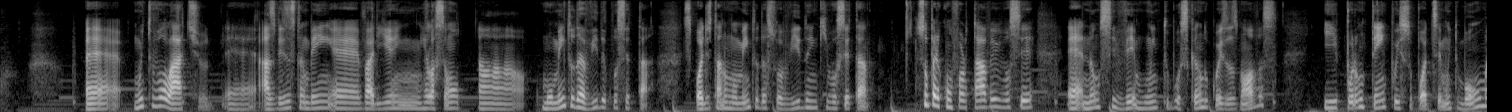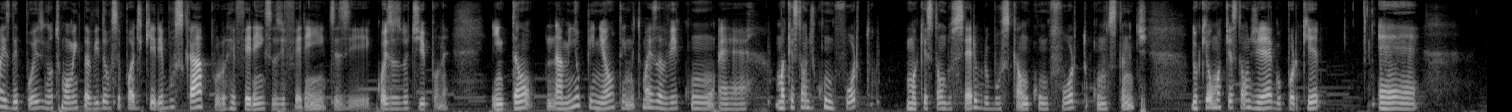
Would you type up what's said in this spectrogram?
é, muito volátil. É, às vezes também é, varia em relação ao, ao, momento da vida que você está. Você pode estar no momento da sua vida em que você está super confortável e você é, não se vê muito buscando coisas novas. E por um tempo isso pode ser muito bom, mas depois, em outro momento da vida, você pode querer buscar por referências diferentes e coisas do tipo, né? Então, na minha opinião, tem muito mais a ver com é, uma questão de conforto, uma questão do cérebro buscar um conforto constante, do que uma questão de ego, porque é,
